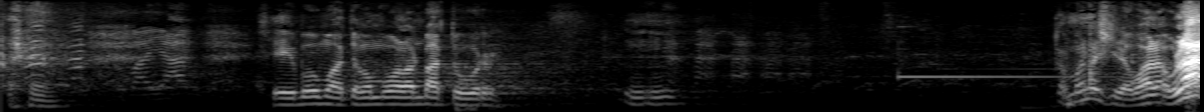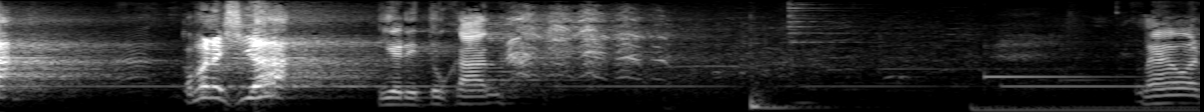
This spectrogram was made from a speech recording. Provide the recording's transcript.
Ibu mau ngombolan batur. Hmm. Kemana sih wala? Ula! Kemana sih ya? Iya di tukang. Naon,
